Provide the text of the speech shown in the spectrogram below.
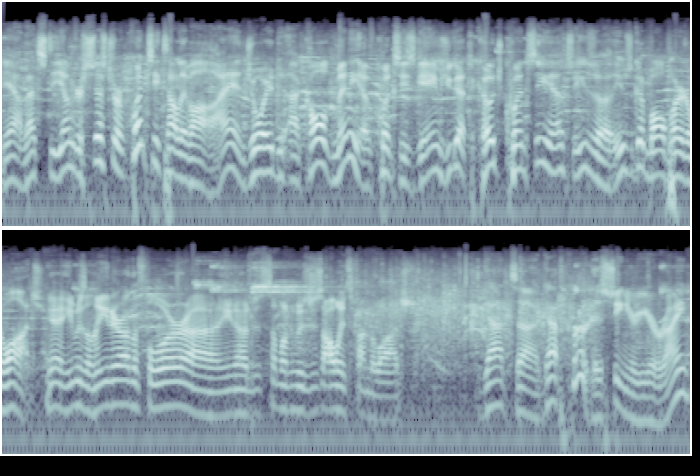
Yeah, that's the younger sister of Quincy Taliva'a. I enjoyed, I called many of Quincy's games. You got to coach Quincy. That's, he's, a, he's a good ball player to watch. Yeah, he was a leader on the floor. Uh, you know, just someone who was just always fun to watch. Got uh, got hurt his senior year, right?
